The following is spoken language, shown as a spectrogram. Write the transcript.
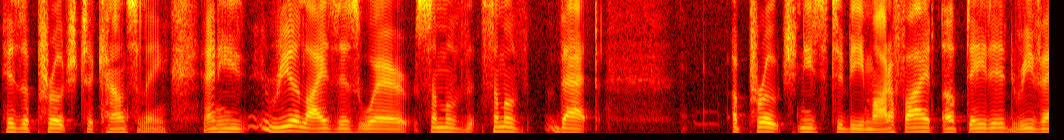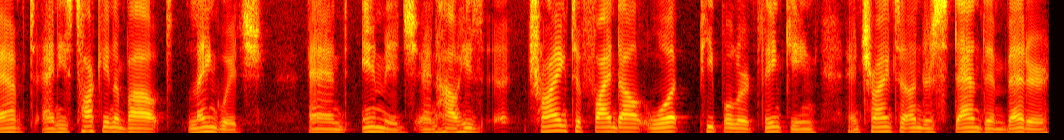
his approach to counseling, and he realizes where some of the, some of that approach needs to be modified, updated, revamped, and he's talking about language and image and how he's trying to find out what people are thinking and trying to understand them better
